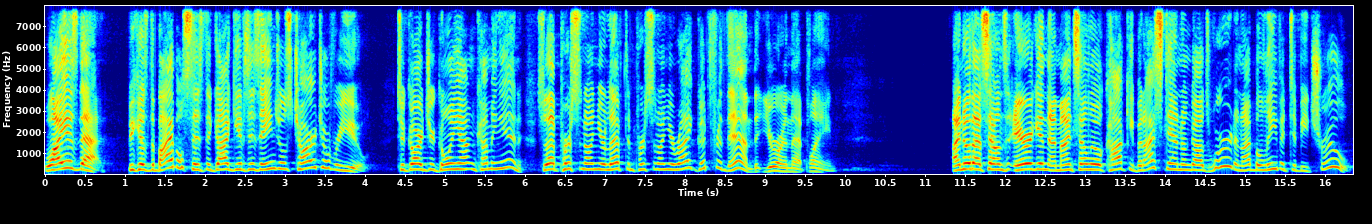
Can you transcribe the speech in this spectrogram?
Why is that? Because the Bible says that God gives his angels charge over you to guard your going out and coming in. So that person on your left and person on your right, good for them that you're in that plane. I know that sounds arrogant, that might sound a little cocky, but I stand on God's word and I believe it to be true.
